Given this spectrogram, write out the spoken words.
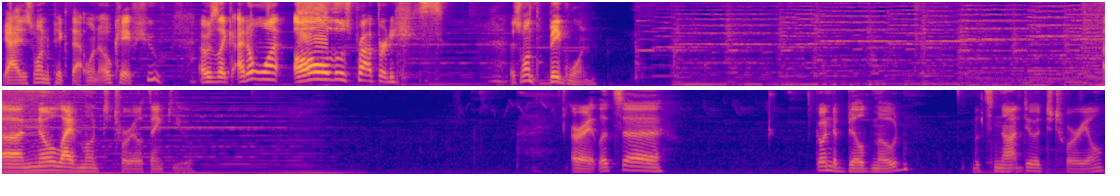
Yeah, I just want to pick that one. Okay, phew. I was like, I don't want all those properties. I just want the big one. Uh, no live mode tutorial, thank you. Alright, let's, uh, go into build mode. Let's not do a tutorial.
